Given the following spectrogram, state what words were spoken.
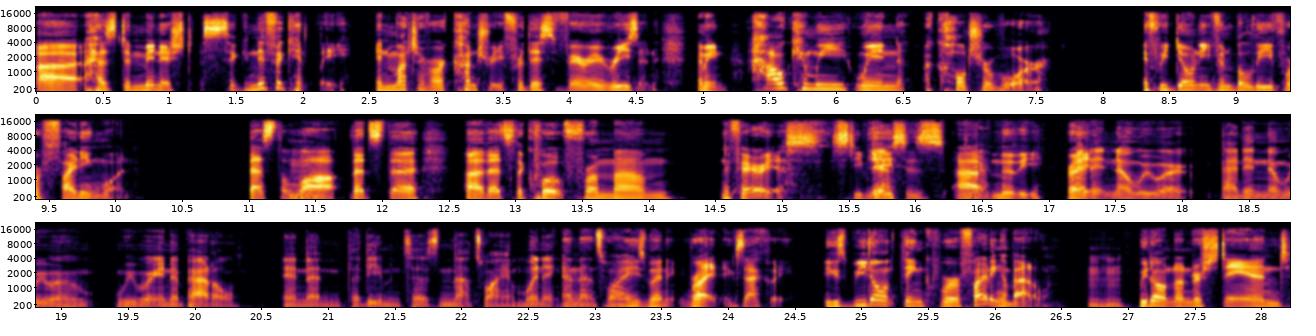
uh, has diminished significantly in much of our country for this very reason. I mean, how can we win a culture war if we don't even believe we're fighting one? That's the Hmm. law. That's the uh, that's the quote from um, Nefarious, Steve Yeah. Deace's uh, Yeah. movie, right? I didn't know we were. I didn't know we were. We were in a battle, and then the demon says, "And that's why I'm winning." And that's why he's winning. Right, exactly. Because we don't think we're fighting a battle. mm-hmm. We don't understand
